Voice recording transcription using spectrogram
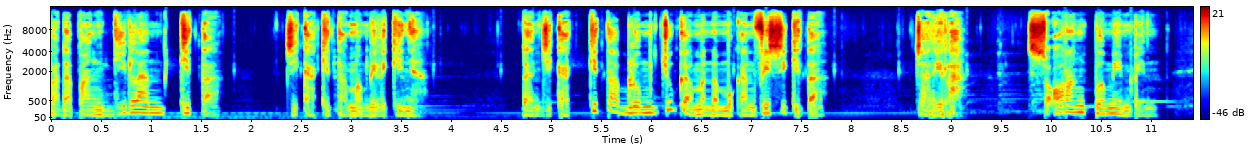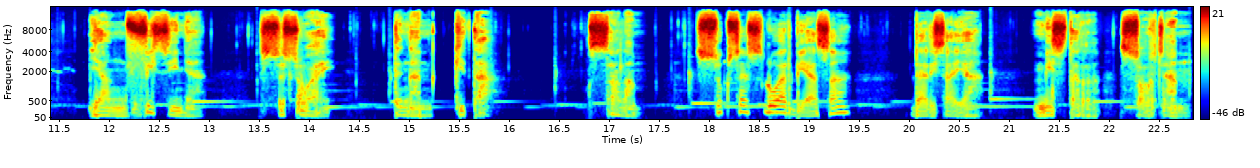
pada panggilan kita jika kita memilikinya. Dan jika kita belum juga menemukan visi kita, carilah seorang pemimpin yang visinya sesuai dengan kita. Salam Sukses luar biasa dari saya, Mr. Sorjan.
